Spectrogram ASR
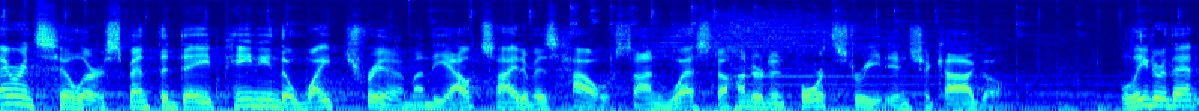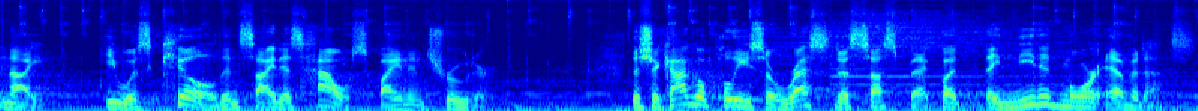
Clarence Hiller spent the day painting the white trim on the outside of his house on West 104th Street in Chicago. Later that night, he was killed inside his house by an intruder. The Chicago police arrested a suspect, but they needed more evidence.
